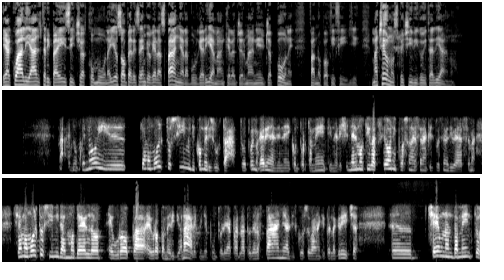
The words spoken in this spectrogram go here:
e a quali altri paesi ci accomuna? Io so per esempio che la Spagna, la Bulgaria, ma anche la Germania e il Giappone fanno pochi figli, ma c'è uno specifico italiano? Ma, dunque, noi eh, siamo molto simili come risultato, poi magari nei, nei comportamenti, nelle, nelle, motivazioni possono essere anche situazioni diverse, ma siamo molto simili al modello Europa, Europa meridionale, quindi appunto lei ha parlato della Spagna, il discorso vale anche per la Grecia. Eh, c'è un andamento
